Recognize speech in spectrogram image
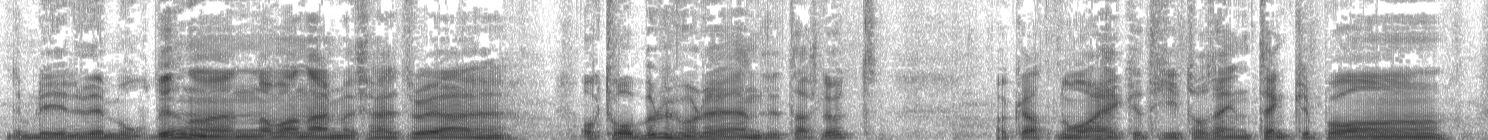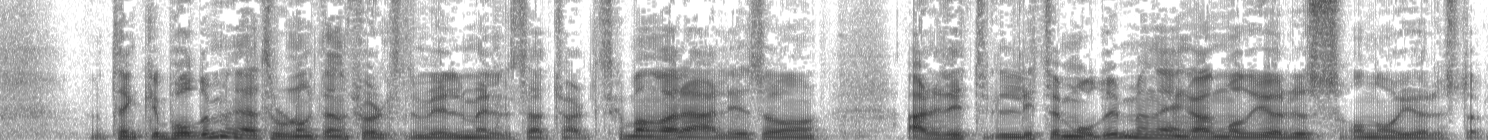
Det blir vemodig når man nærmer seg, tror jeg, oktober, hvor det endelig tar slutt. Akkurat nå har jeg ikke tid til å tenke på, tenke på det, men jeg tror nok den følelsen vil melde seg tvert. Skal man være ærlig, så er det litt, litt vemodig, men en gang må det gjøres, og nå gjøres det.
